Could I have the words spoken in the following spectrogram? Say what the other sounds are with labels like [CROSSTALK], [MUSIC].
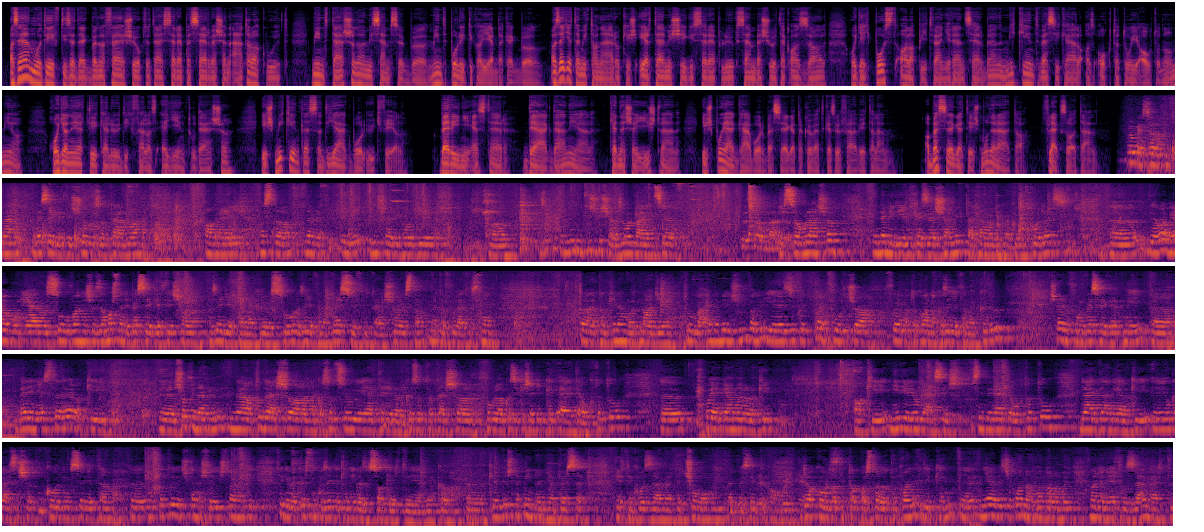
Az elmúlt évtizedekben a felsőoktatás szerepe szervesen átalakult, mind társadalmi szemszögből, mind politikai érdekekből. Az egyetemi tanárok és értelmiségi szereplők szembesültek azzal, hogy egy poszt alapítványi rendszerben miként veszik el az oktatói autonómia, hogyan értékelődik fel az egyén tudása, és miként lesz a diákból ügyfél. Berényi Eszter, Deák Dániel, Kenesei István és Poják Gábor beszélget a következő felvételen. A beszélgetést moderálta Flex Zoltán. Progressz Alapítvány beszélgetés sorozatában, amely azt a nevet viseli, hogy a, is visel az Orbán rendszer összeomlása. összeomlása. Nem ígérünk ezzel semmit, tehát nem mondjuk meg, hogy mikor lesz. De valami agóniáról szó van, és ez a mostani beszélgetés az egyetemekről szól, az egyetemek veszőfutása, ezt a metaforát ezt nem találtam ki, nem volt nagy truvány, de mégis úgy érezzük, hogy nagyon furcsa folyamatok vannak az egyetemek körül, és erről fogunk beszélgetni Berény Eszterrel, aki sok minden a tudással, annak a szociológiai hátterével, a közoktatással foglalkozik, és egyébként ELTE oktató. Olyan Gáborral, aki aki média jogász és szintén ELTE oktató, Dák Dániel, aki jogász és a Corvinus Egyetem oktató, és Kenese István, aki tulajdonképpen köztünk az egyetlen igazi szakértője ennek a kérdésnek. Mindannyian persze értünk hozzá, mert egy csomó, itt megbeszéltük, gyakorlati tapasztalatunk van. Egyébként nyelv, csak onnan gondolom, hogy nagyon ért hozzá, mert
